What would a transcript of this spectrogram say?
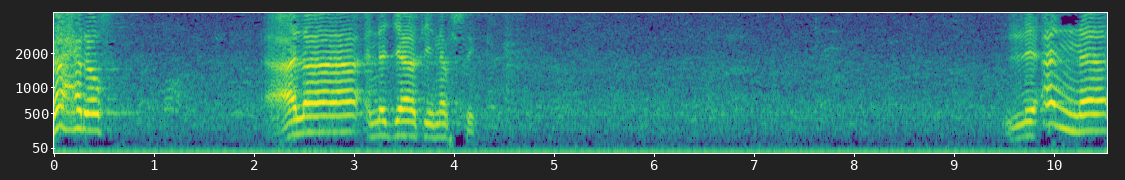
فاحرص على نجاة نفسك. لأن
